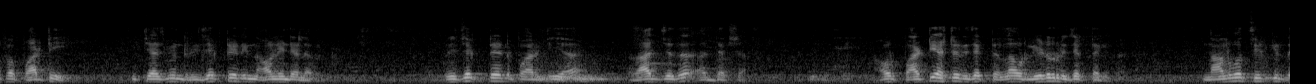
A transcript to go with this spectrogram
of a party which has been rejected in all India level rejected ಪಾರ್ಟಿಯ ರಾಜ್ಯದ ಅಧ್ಯಕ್ಷ. ಅವ್ರ ಪಾರ್ಟಿ ಅಷ್ಟೇ ರಿಜೆಕ್ಟ್ ಅಲ್ಲ, ಅವ್ರ ಲೀಡರ್ ರಿಜೆಕ್ಟ್ ಆಗಿದ್ದಾರೆ. ನಲ್ವತ್ತು ಸೀಟ್ಗಿಂತ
